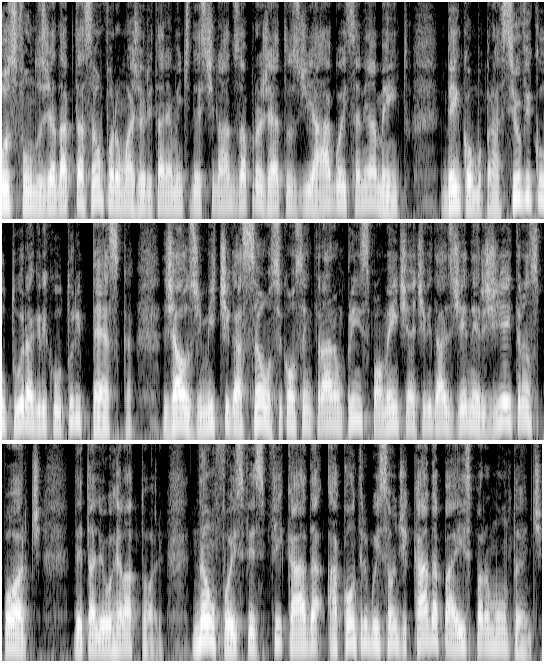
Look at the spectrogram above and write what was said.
Os fundos de adaptação foram majoritariamente destinados a projetos de água e saneamento, bem como para silvicultura, agricultura e pesca. Já os de mitigação se concentraram principalmente em atividades de energia e transporte, detalhou o relatório. Não foi especificada a contribuição de cada país para o montante,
